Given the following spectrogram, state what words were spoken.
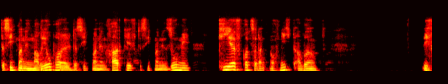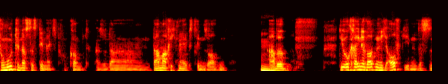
Das sieht man in Mariupol, das sieht man in Kharkiv, das sieht man in Sumy. Kiew, Gott sei Dank noch nicht, aber ich vermute, dass das demnächst kommt. Also da, da mache ich mir extrem Sorgen. Mhm. Aber die Ukraine werden nicht aufgeben. Das,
